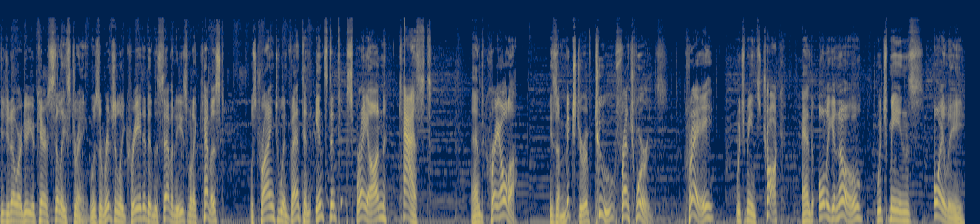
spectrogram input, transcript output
Did you know our Do You Care Silly String was originally created in the 70s when a chemist was trying to invent an instant spray on cast? And Crayola is a mixture of two French words cray, which means chalk, and oligano, which means oily.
